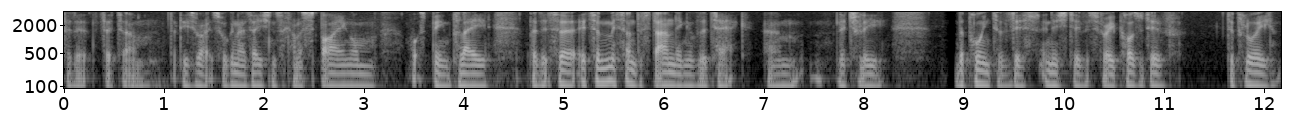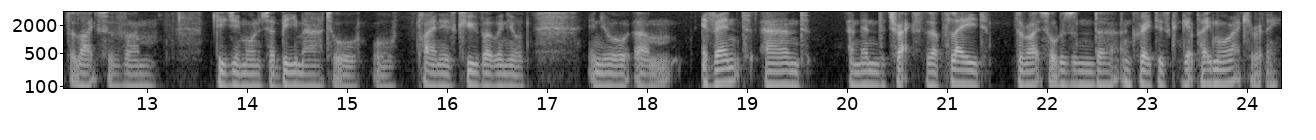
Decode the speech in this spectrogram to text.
that that um, that these rights organisations are kind of spying on what's being played. But it's a it's a misunderstanding of the tech. Um, literally, the point of this initiative is very positive. Deploy the likes of um, DJ Monitor, BMAT, or or Pioneers Kuvo in your in your um, event, and and then the tracks that are played, the rights holders and uh, and creators can get paid more accurately.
